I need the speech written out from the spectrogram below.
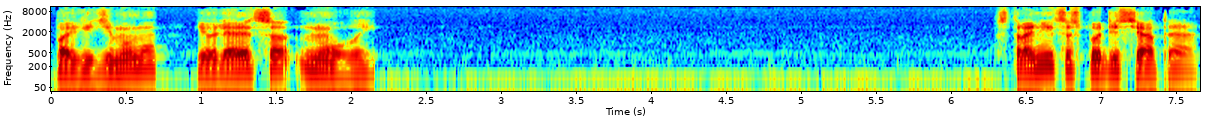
по-видимому, является новой. Страница 110.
